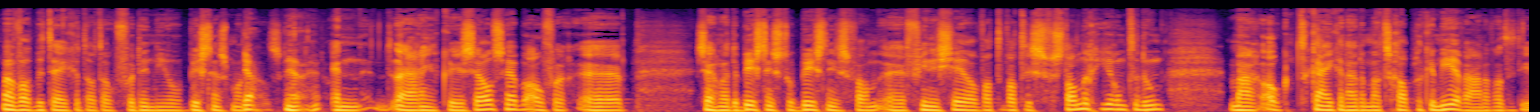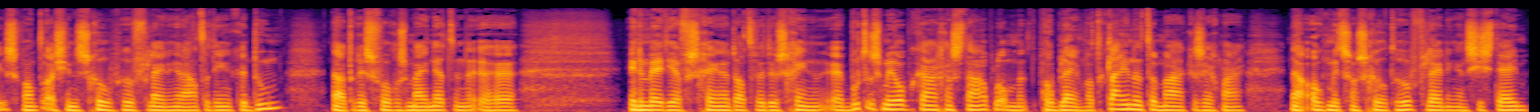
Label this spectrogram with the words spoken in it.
Maar wat betekent dat ook voor de nieuwe business models? Ja, ja, En daarin kun je zelfs hebben over uh, zeg maar de business to business van uh, financieel, wat, wat is verstandig hier om te doen. Maar ook te kijken naar de maatschappelijke meerwaarde wat het is. Want als je in de schuldhulpverlening een aantal dingen kunt doen. Nou, er is volgens mij net een in de media verschenen dat we dus geen uh, boetes meer op elkaar gaan stapelen om het probleem wat kleiner te maken, zeg maar. Nou, ook met zo'n schuldhulpverlening en systeem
